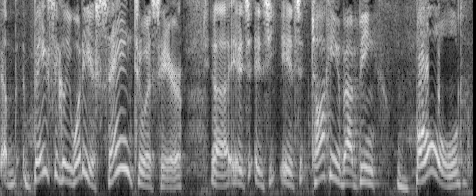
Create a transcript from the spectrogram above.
Uh, basically, what he is saying to us here uh, is it's, it's talking about being bold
